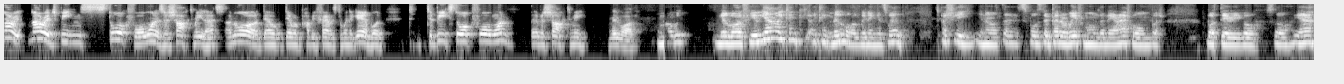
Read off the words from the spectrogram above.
Norwich, Norwich beating Stoke 4 1 is a shock to me, lads. I know they, they were probably favourites to win the game, but t- to beat Stoke 4 1, bit of a shock to me. Millwall. Millwall for you. Yeah, I think I think Millwall winning as well. Especially, you know, I suppose they're better away from home than they are at home, but but there you go. So yeah.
